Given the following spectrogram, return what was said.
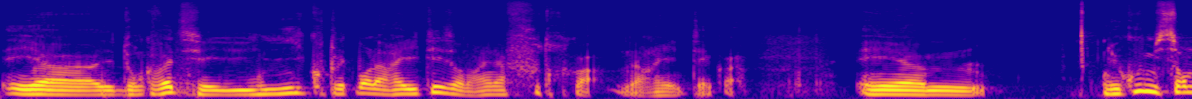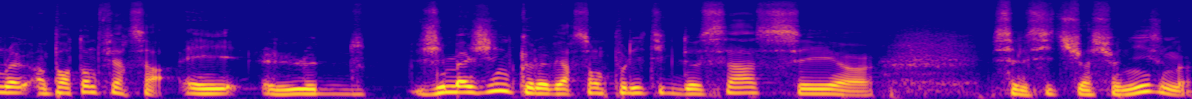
Et donc en fait ils nient complètement la réalité, ils en ont rien à foutre quoi, la réalité quoi. Et du coup, il me semble important de faire ça. Et j'imagine que la version politique de ça, c'est euh, le situationnisme,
